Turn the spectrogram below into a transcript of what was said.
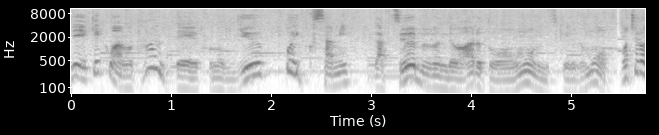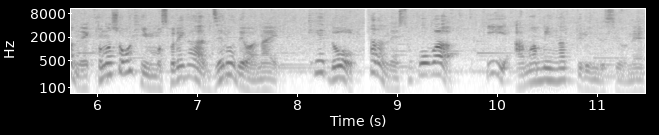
で結構あのタンってこの牛っぽい臭みが強い部分ではあるとは思うんですけれどももちろんねこの商品もそれがゼロではない。けどただねそこがいい甘みになってるんですよね。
